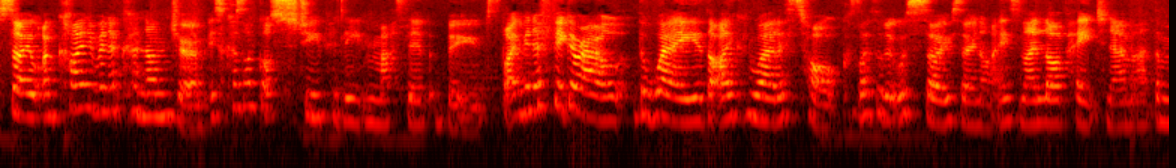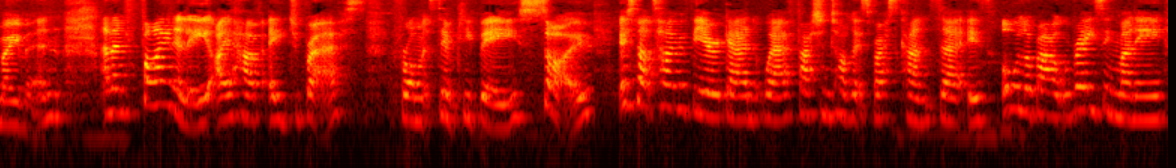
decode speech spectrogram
so I'm kind of in a conundrum. It's because I've got stupidly massive boobs. But I'm going to figure out the way that I can wear this top because I thought it was so, so nice. And I love H&M at the moment. And then finally, I have a dress from Simply Be. So it's that time of the year again where Fashion Targets Breast Cancer is all about raising money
